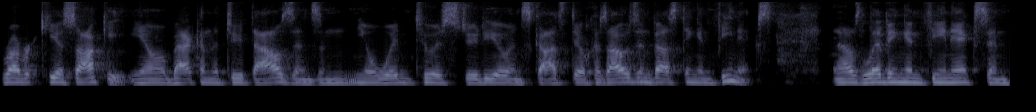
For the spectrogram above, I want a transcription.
Robert Kiyosaki, you know, back in the 2000s, and you know went to his studio in Scottsdale because I was investing in Phoenix, and I was living in Phoenix and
